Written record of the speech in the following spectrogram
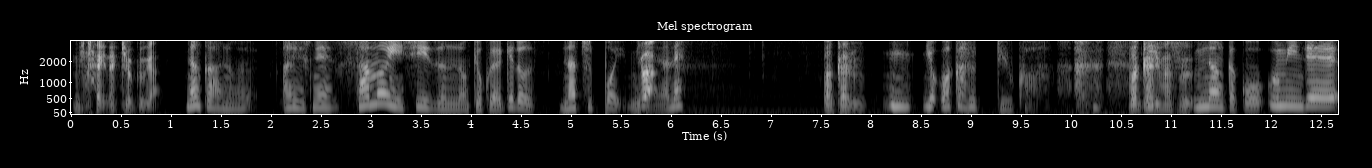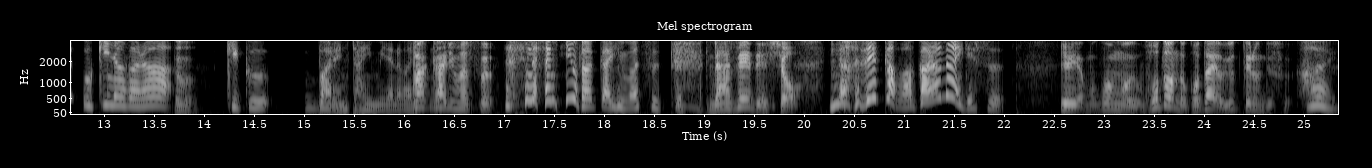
みたいな曲が。なんかあのあれですね寒いシーズンの曲やけど夏っぽいみたいなね。わかる。うんいやわかるっていうか。わかります。なんかこう海で浮きながらうん。聴くバレンタインみたいな感じ、わかります。何わかりますって。なぜでしょなぜかわからないです。ういやいやもうこれもうほとんど答えを言ってるんです。はい。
